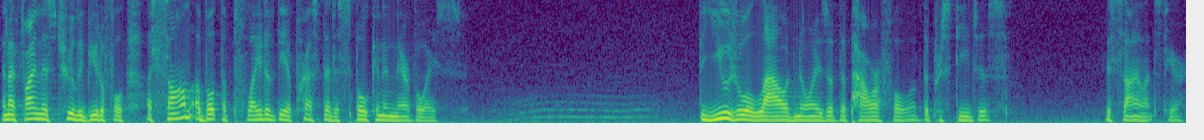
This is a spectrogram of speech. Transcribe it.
And I find this truly beautiful a psalm about the plight of the oppressed that is spoken in their voice the usual loud noise of the powerful, of the prestigious, is silenced here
